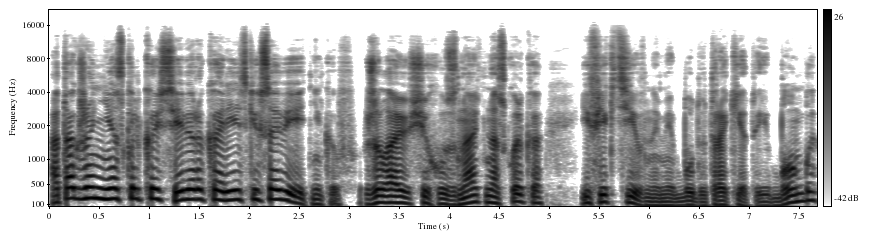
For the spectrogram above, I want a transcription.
а также несколько северокорейских советников, желающих узнать, насколько эффективными будут ракеты и бомбы,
